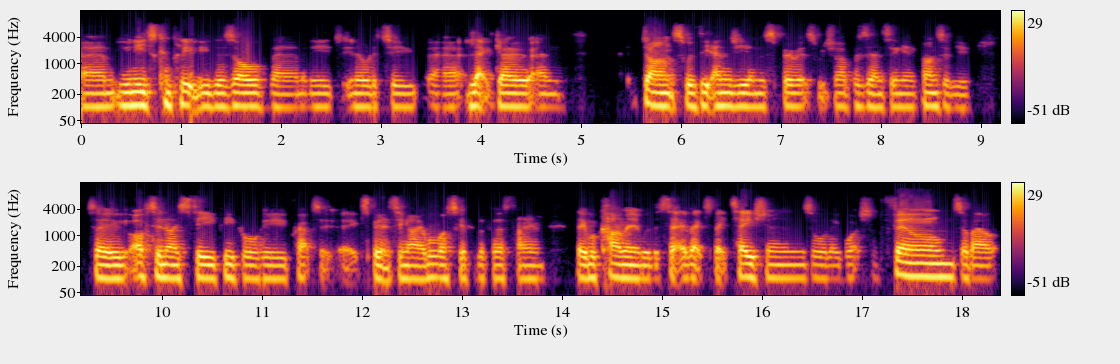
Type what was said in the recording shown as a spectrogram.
Um, you need to completely dissolve them in, in order to uh, let go and dance with the energy and the spirits which are presenting in front of you. So often I see people who perhaps experiencing ayahuasca for the first time, they will come in with a set of expectations or they've watched films about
